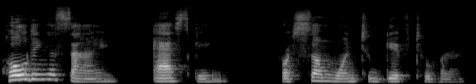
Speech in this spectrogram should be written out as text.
holding a sign asking for someone to give to her.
